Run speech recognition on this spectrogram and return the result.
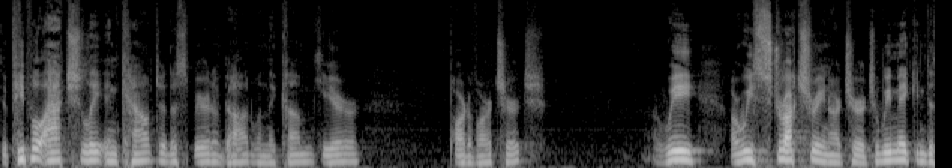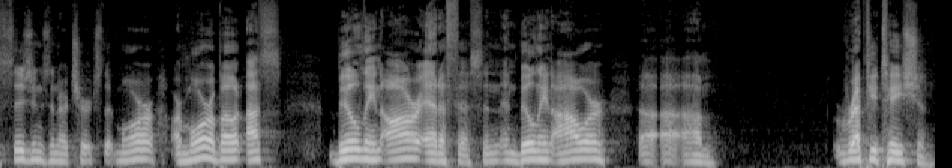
Do people actually encounter the Spirit of God when they come here, part of our church? Are we are we structuring our church? Are we making decisions in our church that more are more about us building our edifice and, and building our uh, uh, um, reputation?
